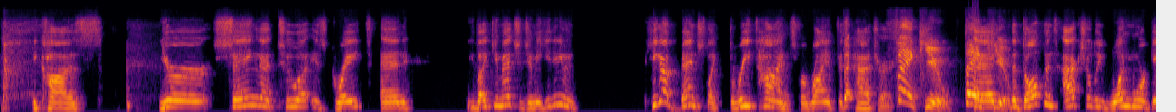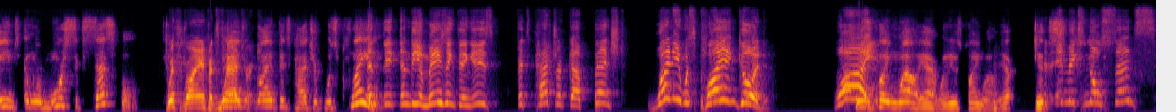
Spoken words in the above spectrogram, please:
because you're saying that Tua is great and like you mentioned Jimmy he didn't even he got benched like three times for Ryan Fitzpatrick Thank you. Thank and you. the Dolphins actually won more games and were more successful With Ryan Fitzpatrick. when Ryan Fitzpatrick was playing. and, the, and the amazing thing is, Fitzpatrick got benched when he was playing good. Why? He was playing well, yeah. When he was playing well, yep. It, it makes no sense.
